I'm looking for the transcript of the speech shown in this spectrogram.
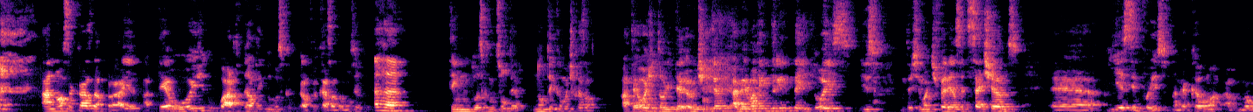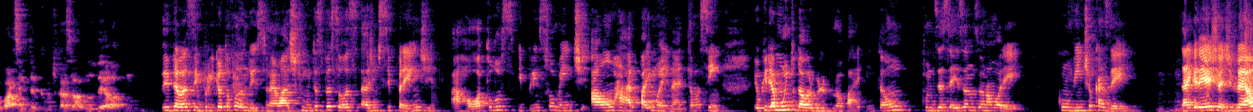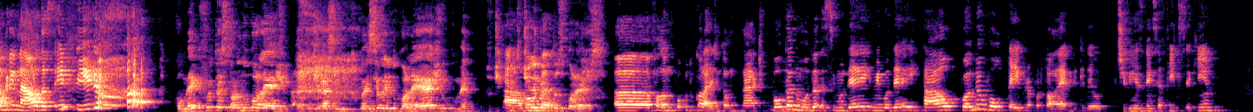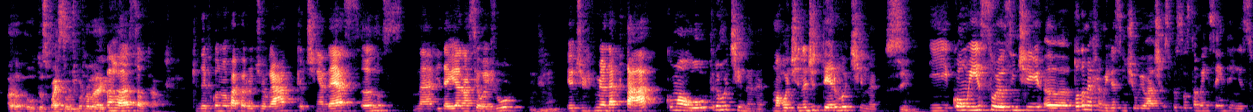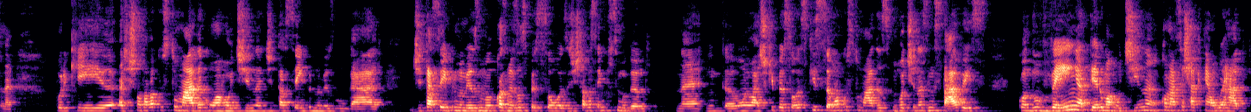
a nossa casa da praia, até hoje, no quarto dela tem duas. Ela foi casada há 11 anos. Aham. Tem duas camas de solteiro. Não tem cama de casal. Até hoje. Então eu te- entendo. A minha irmã tem 32, isso. Então tinha uma diferença de 7 anos. É, e sempre foi isso. Na minha cama, meu quarto sempre teve cama de casal. No dela, Então, assim, por que que eu tô falando isso, né? Eu acho que muitas pessoas, a gente se prende a rótulos e principalmente a honrar pai e mãe, né? Então, assim, eu queria muito dar orgulho pro meu pai. Então, com 16 anos eu namorei, com 20 eu casei. uhum. Na igreja, de véu, grinalda, sem filho. Como é que foi tua história no colégio? Pra tu chegar assim, tu conheceu ele no colégio, como é que tu te, Ah, tu te lembra dos teus colégios? Ah, falando um pouco do colégio, então, né? Tipo, voltando, muda, se mudei, me mudei e tal. Quando eu voltei pra Porto Alegre, que daí eu tive residência fixa aqui, Ah, Os teus pais são de Porto Alegre. aham, são. Tá. Que daí quando meu pai parou de jogar, que eu tinha 10 anos, né? E daí nasceu a Ju, Uhum. eu tive que me adaptar com uma outra rotina, né? Uma rotina de ter rotina. Sim. E com isso eu senti, ah, toda a minha família sentiu, e eu acho que as pessoas também sentem isso, né? Porque a gente não estava acostumada com a rotina de estar sempre no mesmo lugar, de estar sempre no mesmo, com as mesmas pessoas, a gente estava sempre se mudando, né? Então eu acho que pessoas que são acostumadas com rotinas instáveis, quando vêm a ter uma rotina, começam a achar que tem algo errado.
